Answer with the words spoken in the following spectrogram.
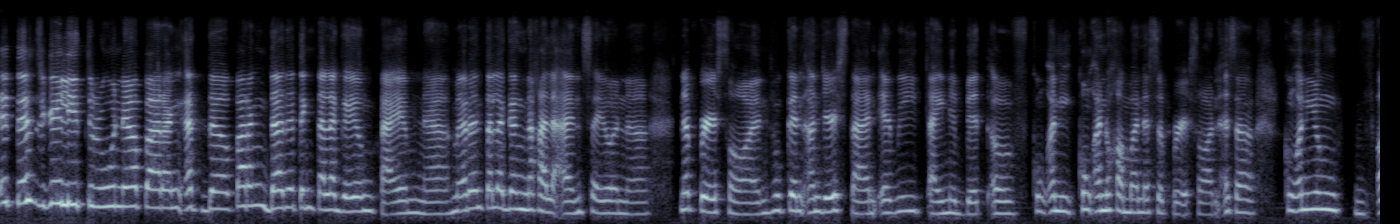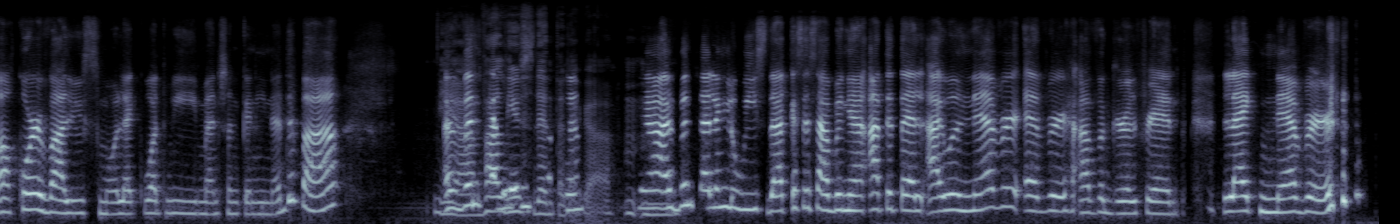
it is really true na parang at the parang dadating talaga yung time na meron talagang nakalaan sa na na person who can understand every tiny bit of kung ano kung ano ka man as a person as a kung ano yung uh, core values mo like what we mentioned kanina, 'di ba? Yeah, been values telling- din talaga. Mm-mm. Yeah, I've been telling Luis that kasi sabi niya, Ate Tel, I will never ever have a girlfriend. Like never.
